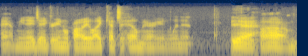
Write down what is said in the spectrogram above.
I mean, AJ Green will probably like catch a hail mary and win it. yeah. Um,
